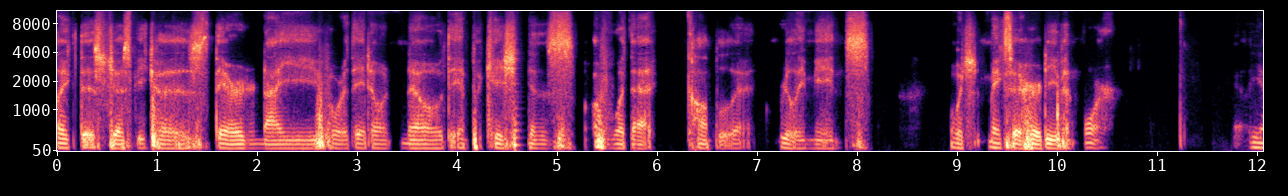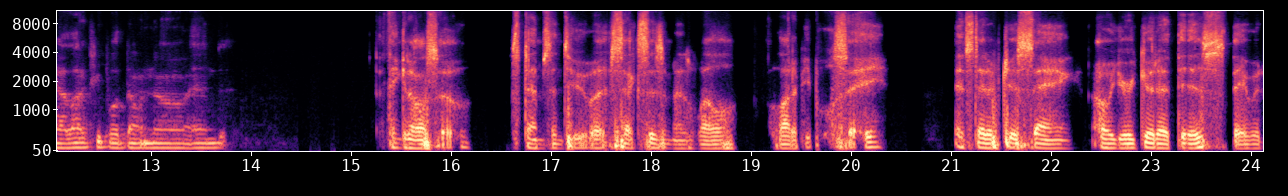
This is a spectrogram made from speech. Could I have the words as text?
like this just because they're naive or they don't know the implications of what that compliment really means. which makes it hurt even more. Yeah, a lot of people don't know, and I think it also stems into uh, sexism as well. A lot of people say, instead of just saying, oh, you're good at this, they would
